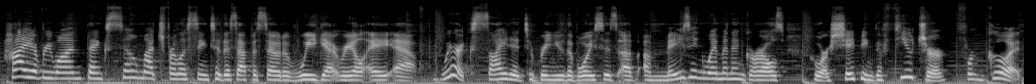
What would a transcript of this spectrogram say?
Hi, everyone. Thanks so much for listening to this episode of We Get Real AF. We're excited to bring you the voices of amazing women and girls who are shaping the future for good.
